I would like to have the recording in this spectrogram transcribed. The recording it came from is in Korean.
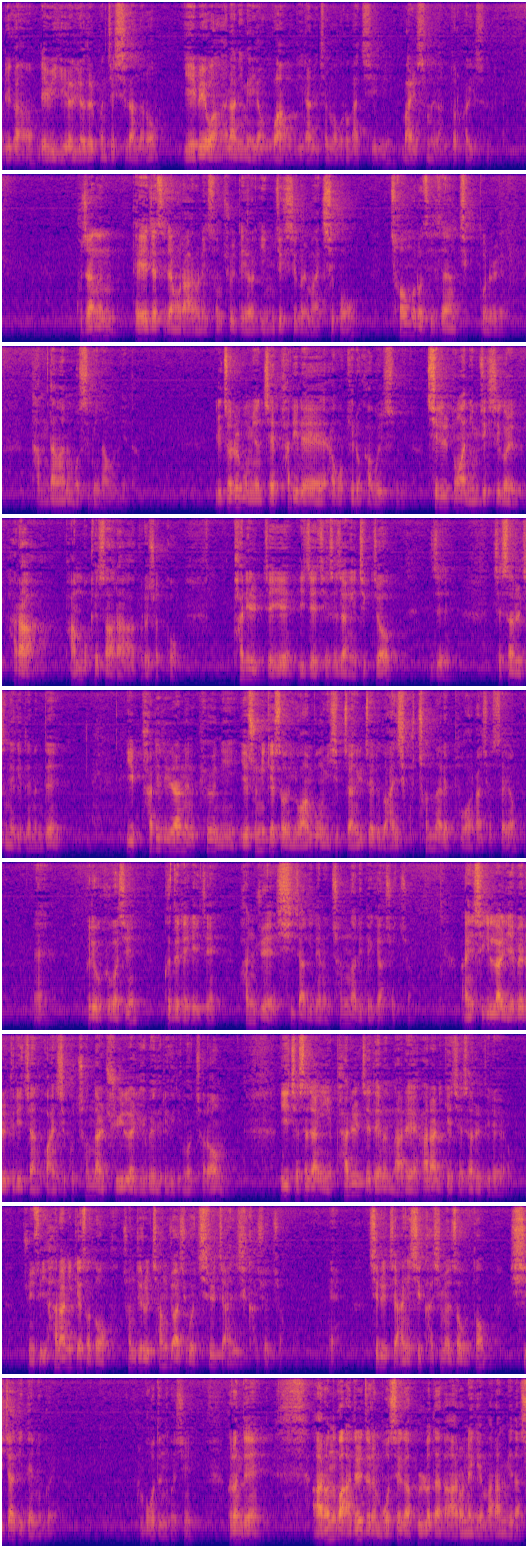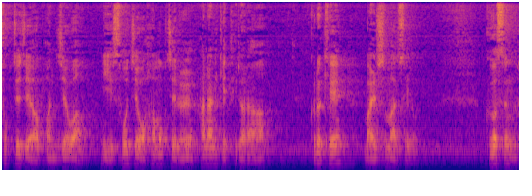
우리가 레위기 18번째 시간으로 예배와 하나님의 영광이라는 제목으로 같이 말씀을 나누도록 하겠습니다. 9장은 대제사장으로 아론이 선출되어 임직식을 마치고 처음으로 제사장 직분을 담당하는 모습이 나옵니다. 1절을 보면 제8일에 하고 기록하고 있습니다. 7일 동안 임직식을 하라, 반복해서 하라 그러셨고 8일째에 이제 제사장이 직접 이제 제사를 지내게 되는데 이 8일이라는 표현이 예수님께서 요한복음 20장 1절에도 안식 후 첫날에 부활하셨어요. 예. 그리고 그것이 그들에게 이제 한 주의 시작이 되는 첫날이 되게 하셨죠. 안식일 날 예배를 드리지 않고 안식 후 첫날 주일날 예배 드리게 된 것처럼 이 제사장이 8일째 되는 날에 하나님께 제사를 드려요. 주님, 이 하나님께서도 천지를 창조하시고 7일째 안식하셨죠. 예. 7일째 안식하시면서부터 시작이 되는 거예요. 모든 것이. 그런데 아론과 아들들은 모세가 불러다가 아론에게 말합니다. 속죄제와 번제와 이 소제와 화목제를 하나님께 드려라. 그렇게 말씀하세요. 그것은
